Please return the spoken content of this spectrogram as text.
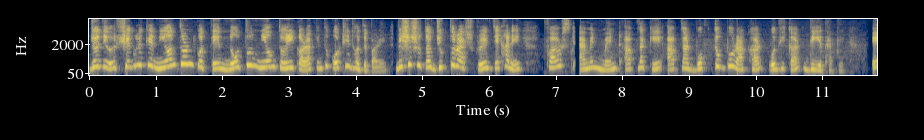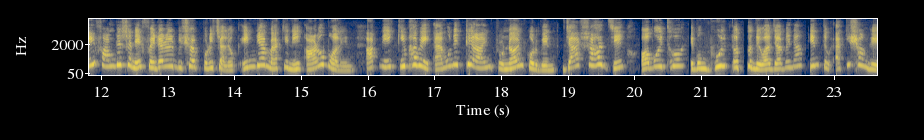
যদিও সেগুলিকে নিয়ন্ত্রণ করতে নতুন নিয়ম তৈরি করা কিন্তু কঠিন হতে পারে। বিশেষত যুক্তরাষ্ট্রে যেখানে ফার্স্ট অ্যামেন্ডমেন্ট আপনাকে আপনার বক্তব্য রাখার অধিকার দিয়ে থাকে। এই ফাউন্ডেশনের ফেডারেল বিষয়ক পরিচালক ইন্ডিয়া ম্যাকিনি আরও বলেন, আপনি কীভাবে এমন একটি আইন প্রণয়ন করবেন যার সাহায্যে অবৈধ এবং ভুল তথ্য দেওয়া যাবে না? কিন্তু একই সঙ্গে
